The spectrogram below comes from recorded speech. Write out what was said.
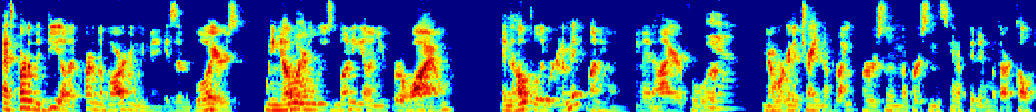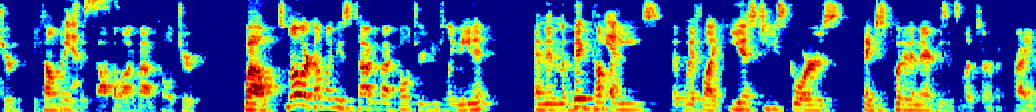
that's part of the deal. That's part of the bargain we make as employers. We know we're going to lose money on you for a while, and hopefully we're going to make money on you, and then hire for yeah you know, we're going to train the right person, the person that's going to fit in with our culture. Companies Yes. that talk a lot about culture. Well, smaller companies that talk about culture usually mean it. And then the big companies that with like ESG scores, they just put it in there because it's lip service, right?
